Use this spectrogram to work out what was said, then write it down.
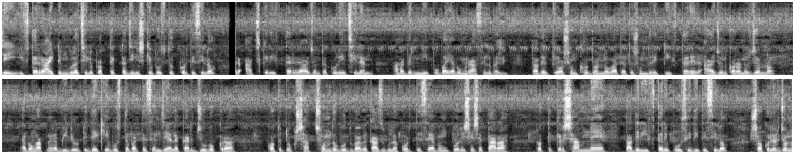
যেই ইফতারের আইটেমগুলো ছিল, প্রত্যেকটা জিনিসকে প্রস্তুত করতেছিল। আর আজকের ইফতারের আয়োজনটা করিয়েছিলেন আমাদের নিপু ভাই এবং রাসেল ভাই। তাদেরকে অসংখ্য ধন্যবাদ এত সুন্দর একটি ইফতারের আয়োজন করানোর জন্য। এবং আপনারা ভিডিওটি দেখেই বুঝতে পারতেছেন যে এলাকার যুবকরা কতটুক স্বাচ্ছন্দ্য বোধভাবে কাজগুলা করতেছে এবং পরিশেষে তারা প্রত্যেকের সামনে তাদের ইফতারি পৌঁছে দিতেছিল। সকলের জন্য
